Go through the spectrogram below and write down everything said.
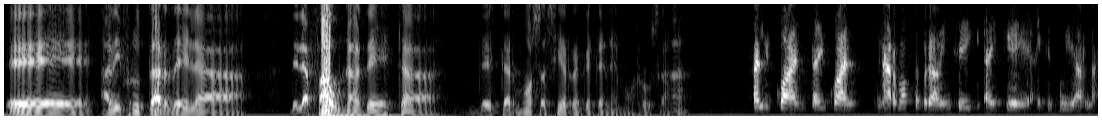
eh, a disfrutar de la, de la fauna de esta, de esta hermosa sierra que tenemos, Rosa. ¿eh? Tal cual, tal cual. Una hermosa provincia y hay que, hay que cuidarla.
